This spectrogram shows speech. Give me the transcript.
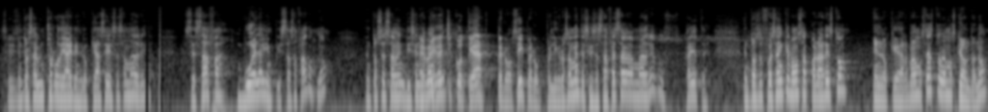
sí, sí. Entonces hay un chorro de aire. Lo que hace es esa madre, se zafa, vuela y está zafado, ¿no? Entonces, ¿saben? Dicen Empieza a chicotear. pero sí, pero peligrosamente. Si se zafa esa madre, pues cállate. Entonces, pues, ¿saben que Vamos a parar esto. En lo que armamos esto, vemos qué onda, ¿no?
